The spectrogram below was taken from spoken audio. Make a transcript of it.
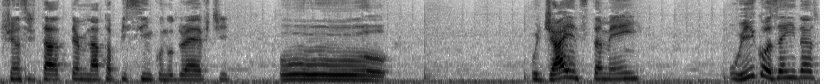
chance de tá, terminar top 5 no draft. O. O Giants também. O Eagles ainda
